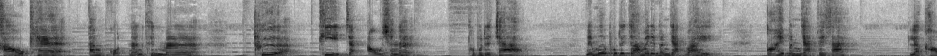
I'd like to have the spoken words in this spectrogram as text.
เขาแค่ตั้งกฎนั้นขึ้นมา เพื่อที่จะเอาชนะพระพุทธเจ้า ในเมื่อพระพุทธเจ้าไม่ได้บัญญัติไว้ ก็ให้บัญญัติไว้ซะ แล้วเขา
